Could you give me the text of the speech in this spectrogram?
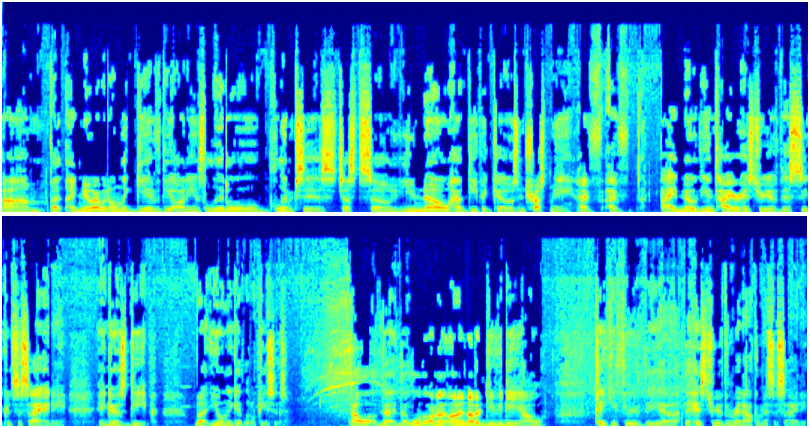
um, but I knew I would only give the audience little glimpses just so you know how deep it goes. And trust me I've I've I know the entire history of this secret society. It goes deep but you only get little pieces. I'll that, we'll, on, a, on another DVD I'll take you through the uh, the history of the Red Alchemist Society.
